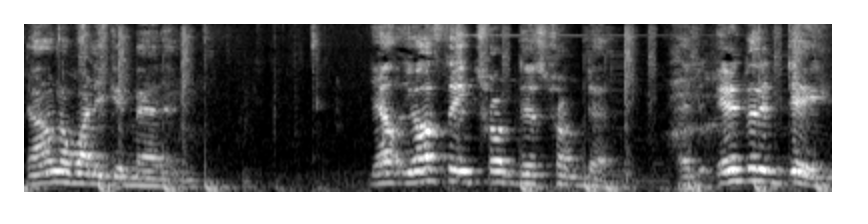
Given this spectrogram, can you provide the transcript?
And I don't know why they get mad at me. Y'all, y'all say Trump this, Trump that. At the end of the day,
